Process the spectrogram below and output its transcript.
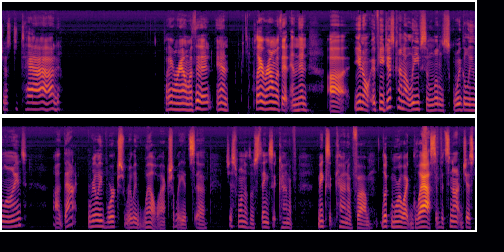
just a tad. Play around with it and play around with it. And then, uh, you know, if you just kind of leave some little squiggly lines, uh, that really works really well, actually. It's uh, just one of those things that kind of makes it kind of um, look more like glass if it's not just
